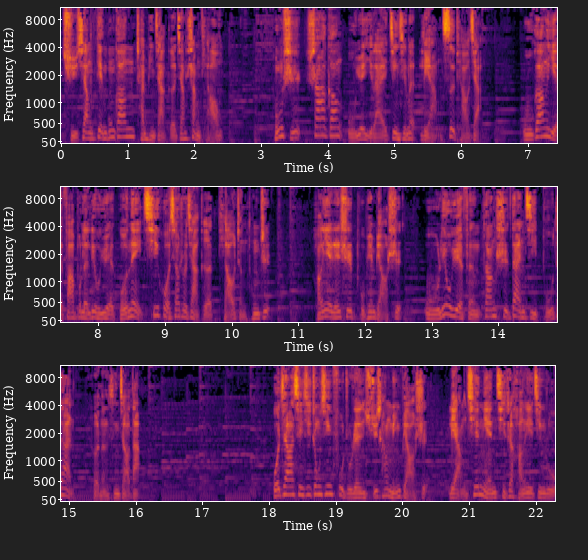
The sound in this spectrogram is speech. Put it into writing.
取向电工钢产品价格将上调，同时沙钢五月以来进行了两次调价。武钢也发布了六月国内期货销售价格调整通知，行业人士普遍表示，五六月份钢市淡季不淡可能性较大。国家信息中心副主任徐昌明表示，两千年汽车行业进入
